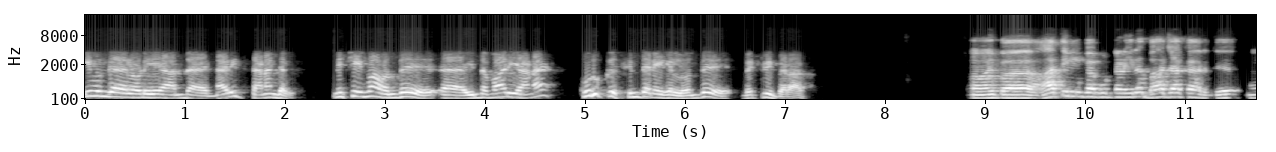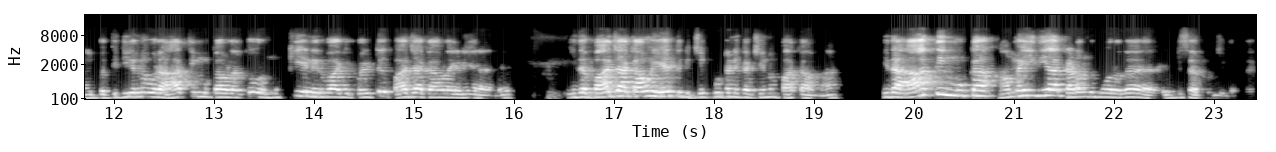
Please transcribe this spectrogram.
இவங்களுடைய அந்த நரித்தனங்கள் நிச்சயமா வந்து இந்த மாதிரியான குறுக்கு சிந்தனைகள் வந்து வெற்றி பெறாது. இப்ப அதிமுக கூட்டணியில பாஜக இருக்கு. இப்ப திடீர்னு ஒரு அதிமுகவுல இருக்க ஒரு முக்கிய நிர்வாகி போயிட்டு பாஜகவுல இணையறாரு. இத பாஜகவும் ஏத்துக்குச்சு கூட்டணி கட்சின்னு பார்க்காம. இத அதிமுக அமைதியா கடந்து போறத எப்படி சார் புரிஞ்சுக்கிறது?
